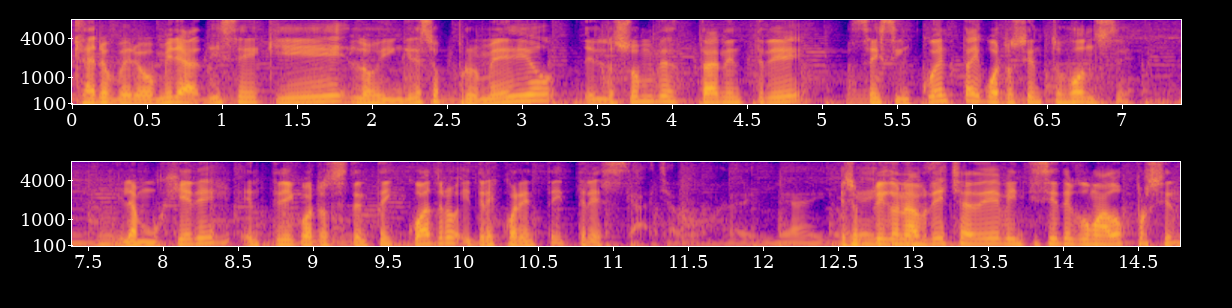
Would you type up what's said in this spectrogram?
Claro, pero mira, dice que los ingresos promedio en los hombres están entre 650 y 411. Y las mujeres entre 474 y 343. Cacha, Eso implica una brecha de 27,2%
